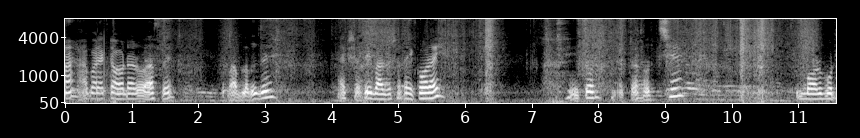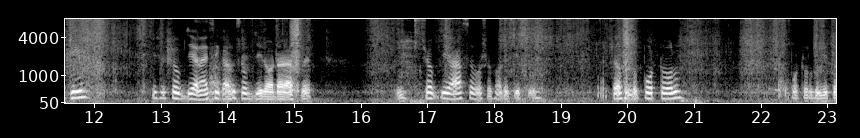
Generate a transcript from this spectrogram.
না, আবার একটা অর্ডারও আছে। ভাবলাম যে একসাথেই বাজার সদাই করাই। এই তো এটা হচ্ছে বরবটি। কিছু সবজি আনাইছি, কারণ সবজির অর্ডার আছে। সবজি আছে অবশ্য ঘরে কিছু। একটা হলো পটল। পটলগুলি তো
